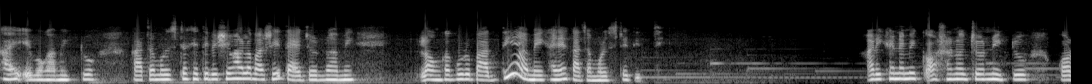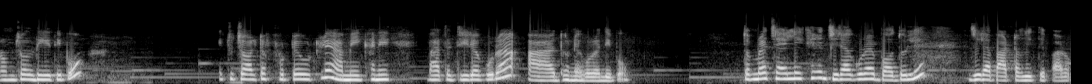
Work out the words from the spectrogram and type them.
খায় এবং আমি একটু কাঁচামরিচটা খেতে বেশি ভালোবাসি, তাই জন্য আমি লঙ্কা গুঁড়ো বাদ দিয়ে আমি এখানে কাঁচামরিচটা দিচ্ছি। আর এখানে আমি কষানোর জন্য একটু গরম জল দিয়ে দিব। একটু জলটা ফুটে উঠলে আমি এখানে ভাজা জিরা গুঁড়া আর ধনে গুঁড়ো দিব। তোমরা চাইলে এখানে জিরা গুঁড়ার বদলে জিরা বাটা দিতে পারো।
